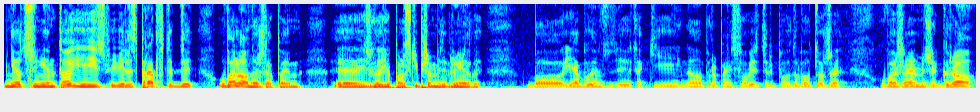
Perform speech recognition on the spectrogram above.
Nie odsunięto i wiele spraw wtedy uwalono, że tak powiem, y, jeśli chodzi o polski przemysł zbrojeniowy. Bo ja byłem taki no, propaństwowiec, który powodował to, że uważałem, że gro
